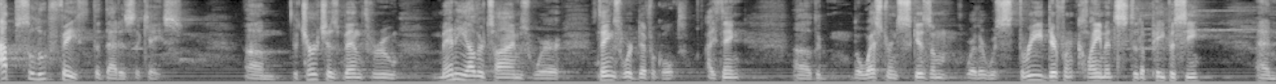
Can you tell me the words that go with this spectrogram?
absolute faith that that is the case. Um, the church has been through many other times where things were difficult. I think uh, the, the Western Schism, where there was three different claimants to the papacy, and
